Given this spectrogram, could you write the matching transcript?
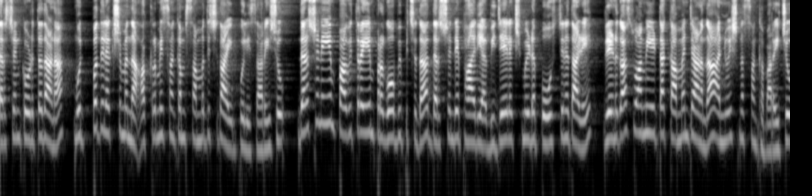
ദർശൻ കൊടുത്തതാണ് മുപ്പത് ലക്ഷമെന്ന് അക്രമി സംഘം സമ്മതിച്ചതായും പോലീസ് അറിയിച്ചു. ദർശനെയും പവിത്രയും പ്രകോപിപ്പിച്ചത് ദർശന്റെ ഭാര്യ വിജയലക്ഷ്മിയുടെ പോസ്റ്റിന് താഴെ രേണുകാസ്വാമി ഇട്ട കമന്റാണെന്ന് അന്വേഷണ സംഘം അറിയിച്ചു.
